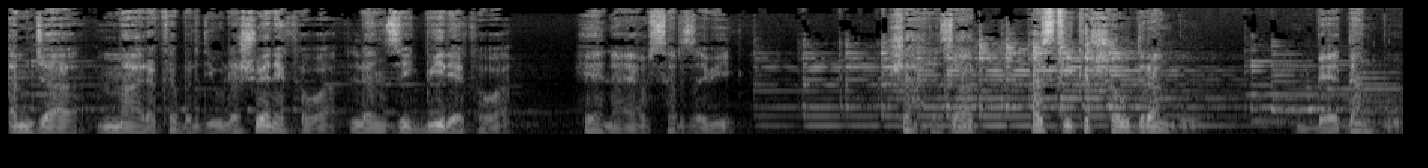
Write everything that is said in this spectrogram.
ئەمجا مارەکە بردی و لە شوێنێکەوە لە نزیک بیرێکەوە هێنایە و سەرزەوی شەهرزاد هەستی کرشە و درەنگ بوو بێدەنگ بوو.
